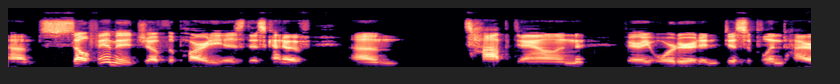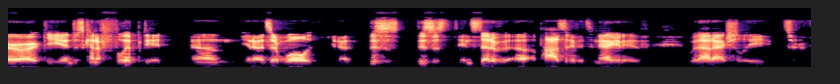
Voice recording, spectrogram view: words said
um, self image of the party as this kind of um, top down very ordered and disciplined hierarchy and just kind of flipped it. Um, you know, it said, well, you know, this is this is instead of a positive, it's a negative, without actually sort of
